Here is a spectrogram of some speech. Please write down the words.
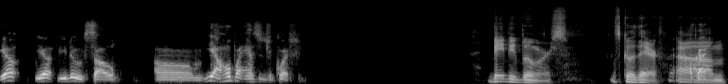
Yep, yep, you do. So, um, yeah, I hope I answered your question. Baby boomers. Let's go there. Okay. Um,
